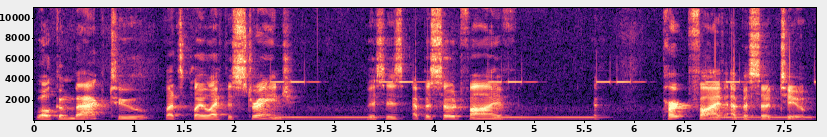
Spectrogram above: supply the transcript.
Welcome back to Let's Play Life is Strange. This is episode 5, uh, part 5, episode 2.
